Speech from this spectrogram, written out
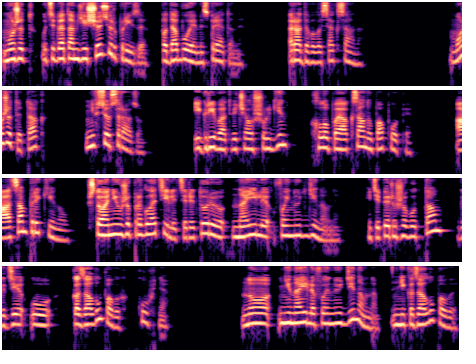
«Может, у тебя там еще сюрпризы под обоями спрятаны?» — радовалась Оксана. «Может и так. Не все сразу», — игриво отвечал Шульгин, хлопая Оксану по попе. А сам прикинул, что они уже проглотили территорию Наили Файнуддиновны и теперь живут там, где у Казалуповых кухня. Но ни Наиля Файнуддиновна, ни Казалуповы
